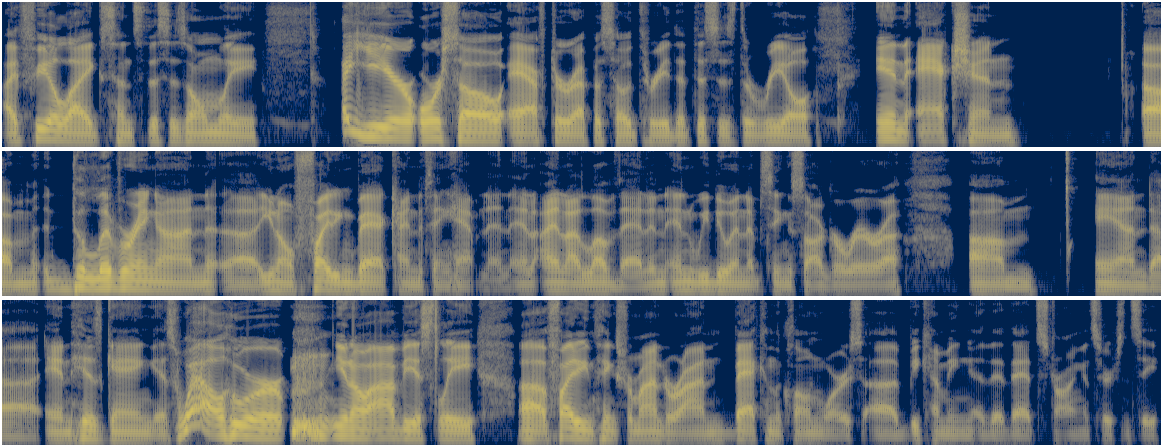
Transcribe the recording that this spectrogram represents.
I feel like since this is only a year or so after episode three, that this is the real in action um, delivering on uh, you know fighting back kind of thing happening, and and I love that, and and we do end up seeing Saw Gerrera. Um, and uh, and his gang as well, who are you know obviously uh, fighting things from Onderon back in the Clone Wars, uh, becoming th- that strong insurgency.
